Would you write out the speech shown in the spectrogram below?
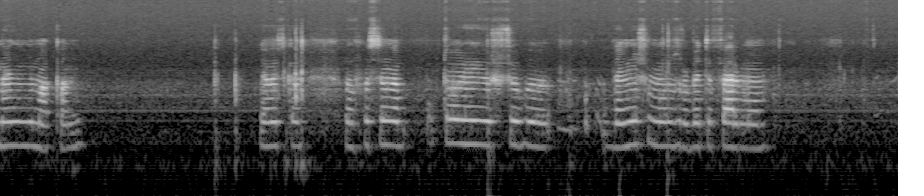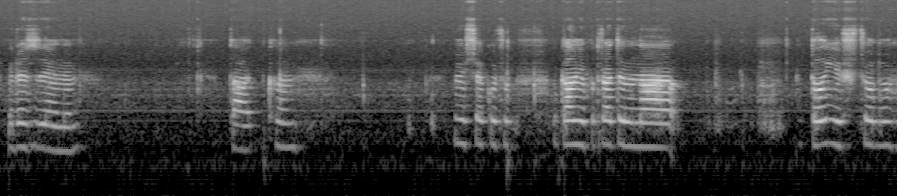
У мене нема камінь. Я виска попросив на то, щоб в дальнішому зробити ферму резини. Так. Ну ще кучу камнів потратив на той, щоб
